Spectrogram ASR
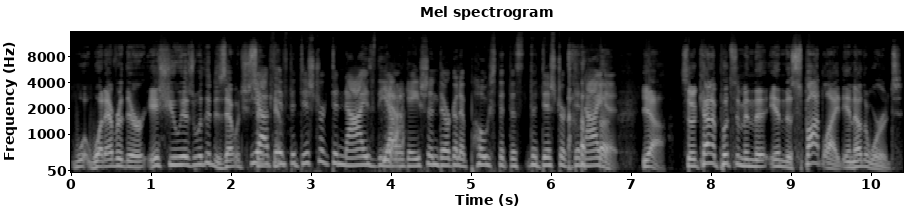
whatever their issue is with it. Is that what you yeah, said? Yeah, if, if, the district denies the yeah. allegation, they're going to post that this, the district denied it. yeah, so it kind of puts them in the in the spotlight. In other words,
